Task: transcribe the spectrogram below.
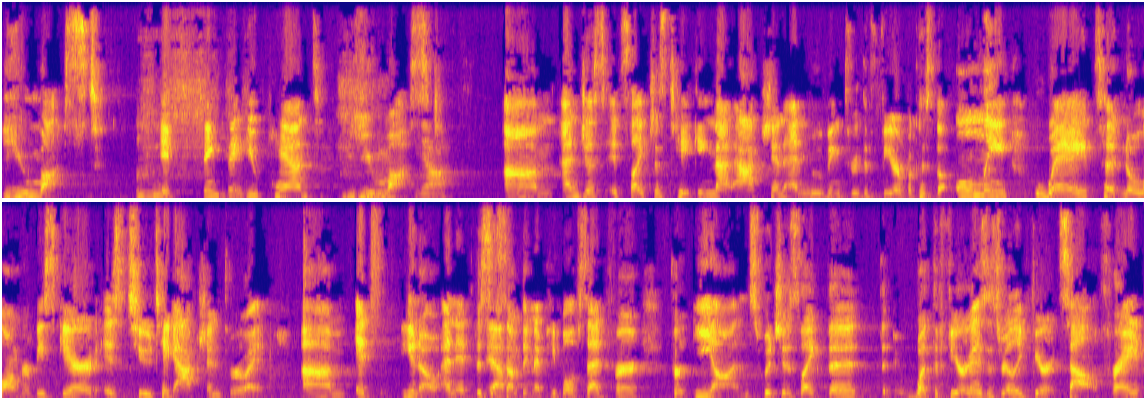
you must. if you think that you can't, you mm-hmm. must Yeah. Um, and just it's like just taking that action and moving through the fear because the only way to no longer be scared is to take action through it. Um, it's you know and it, this Yeah. is something that people have said for for eons which is like the, the what the fear is is really fear itself right?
